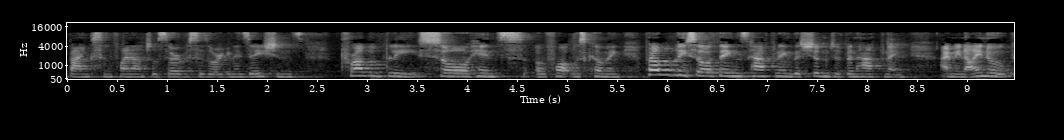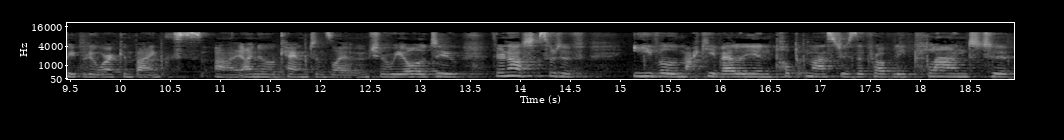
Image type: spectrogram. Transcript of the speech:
banks and financial services organisations probably saw hints of what was coming, probably saw things happening that shouldn't have been happening. I mean, I know people who work in banks, I, I know accountants, I'm sure we all do. They're not sort of evil Machiavellian puppet masters that probably planned to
